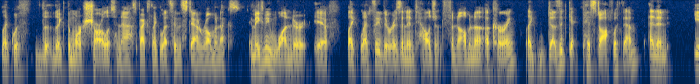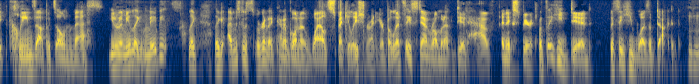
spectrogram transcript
like with the like the more charlatan aspects, like let's say the Stan Romaneks, it makes me wonder if like let's say there is an intelligent phenomena occurring, like does it get pissed off with them and then it cleans up its own mess. You know what I mean? Like maybe like like I'm just gonna we're gonna kind of go on a wild speculation right here, but let's say Stan Romanek did have an experience. Let's say he did let's say he was abducted mm-hmm.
